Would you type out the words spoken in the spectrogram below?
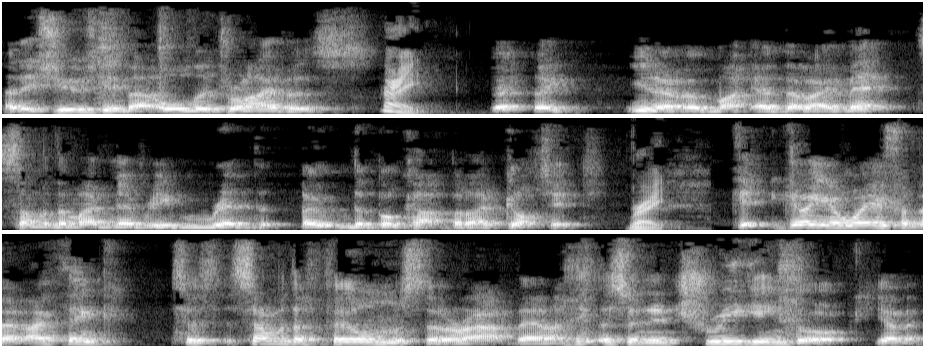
and it's usually about all the drivers Right. that they, you know, of my, uh, that I met. Some of them I've never even read, the, opened the book up, but I've got it. Right. G- going away from that, I think to some of the films that are out there, I think there's an intriguing book. Yeah,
